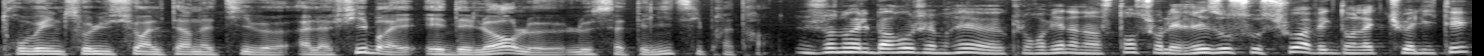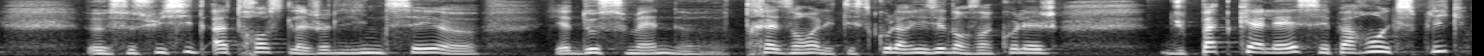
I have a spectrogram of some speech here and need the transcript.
trouver une solution alternative à la fibre, et, et dès lors le satellite s'y prêtera. Jean-Noël Barraud, j'aimerais euh, que l'on revienne un instant sur les réseaux sociaux avec dans l'actualité euh, ce suicide atroce de la jeune Lindsay euh, il y a deux semaines, 13 ans. Elle était scolarisée dans un collège du Pas-de-Calais. Ses parents expliquent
